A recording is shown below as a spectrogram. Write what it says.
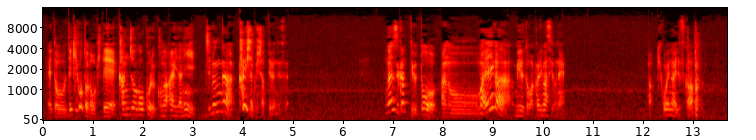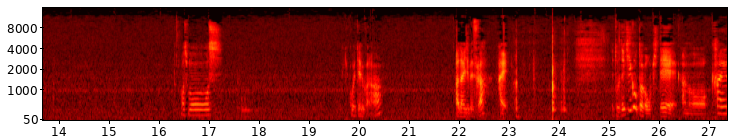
えっと出来事が起きて感情が起こるこの間に自分が解釈しちゃってるんです。なぜかっていうと、あの、まあ、映画見ると分かりますよね。あ聞こえないですか。もしもし。聞こえてるかな。あ大丈夫ですか。はい。と出来事が起きてあの感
